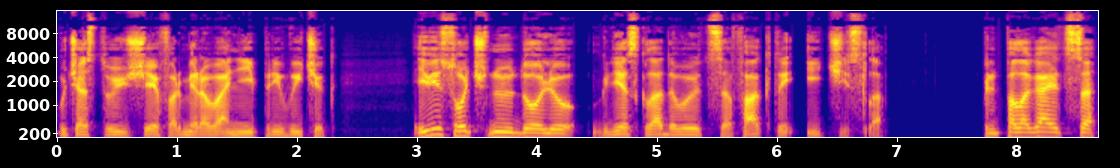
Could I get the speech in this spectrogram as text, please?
участвующее в формировании привычек, и височную долю, где складываются факты и числа. Предполагается,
